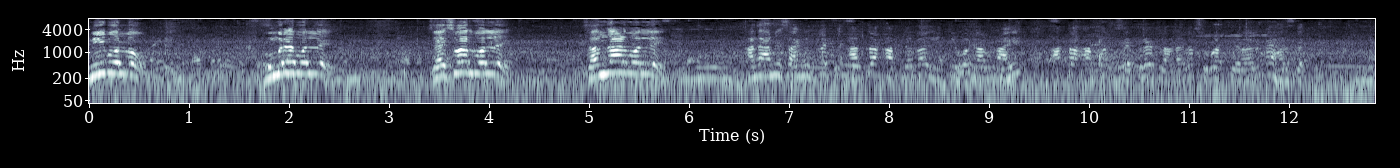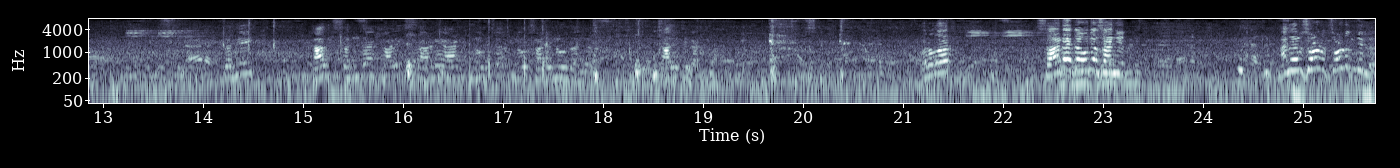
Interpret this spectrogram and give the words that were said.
मी बोललो. घुमरे बोलले. जयस्वाल बोलले. जंजाळ बोलले. आणि आम्ही सांगितलं की आता आपल्याला युती होणार नाही. आता आपण सेपरेट लढायला सुरुवात करायला काय हरकत नाही. कधी? काल संध्याकाळी साडेआठ नऊच्या नऊ साडेनऊ झाल्या कालची घटना. बरोबर? साडे सांगितलं. आणि सोडून सोड सोडून दिलं.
